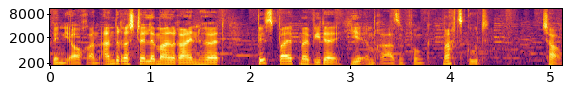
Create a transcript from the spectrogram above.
wenn ihr auch an anderer Stelle mal reinhört. Bis bald mal wieder hier im Rasenfunk. Macht's gut. Ciao.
